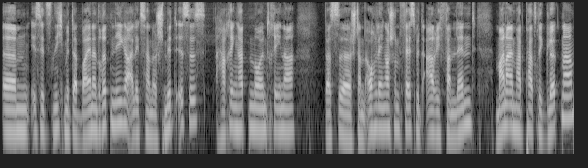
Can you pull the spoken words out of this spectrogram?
ähm, ist jetzt nicht mit dabei in der dritten Liga. Alexander Schmidt ist es. Haching hat einen neuen Trainer. Das äh, stand auch länger schon fest mit Ari van Lent. Mannheim hat Patrick Glöckner.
